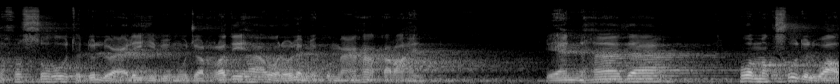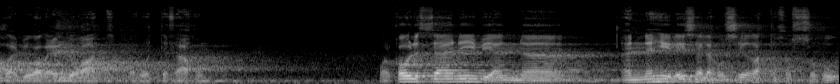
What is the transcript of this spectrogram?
تخصه تدل عليه بمجردها ولو لم يكن معها قرائن. لأن هذا هو مقصود الواضع بوضع اللغات وهو التفاهم. والقول الثاني بأن النهي ليس له صيغة تخصه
